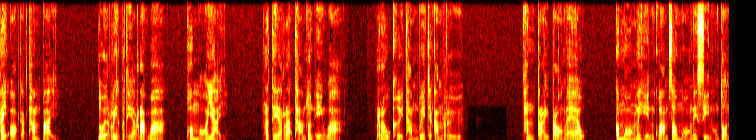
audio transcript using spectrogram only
ให้ออกจากถ้ำไป โดยเรียกพระเถระว่า พ่อหมอใหญ่ พระเถระถามตนเองว่า เราเคยทำเวชกรรมหรือ ท่านไตรตรองแล้ว ก็มองไม่เห็นความเศร้าหมองในศีลของตน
